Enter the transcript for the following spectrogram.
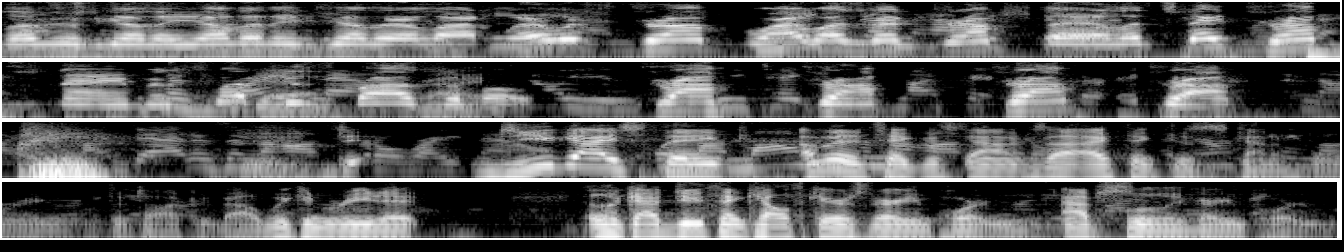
They'll just go. They yelled at each other a lot. Where was Trump? Why wasn't Trump there? Let's say. Trump's name as much right as possible. I'll tell you, Trump, Trump, some of my parents, Trump, Trump. At night. My dad is in the hospital right now. Do you guys think I'm going to take this down because I, I think this is kind of boring what they're talking about. We can read it. Look, I do think healthcare is very important. Absolutely very important.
